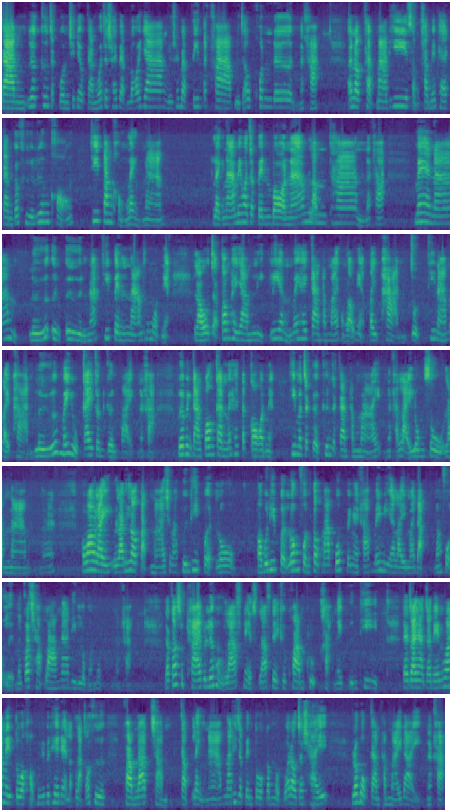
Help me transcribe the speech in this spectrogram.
การเลือกเครื่องจักรกลเช่นเดียวกัน ว่าจะใช้แบบล้อยาง หรือใช้แบบตีนตะขาบ หรือจะเอาคนเดินนะคะอันดับถัดมาที่สำคัญไม่แพ้กันก็คือเรื่องของที่ตั้งของแหล่งน้ำแหล่งน้ำไม่ว่าจะเป็นบ่อน้ำลำธารนะคะ แม่น้ำหรืออื่นๆนะที่เป็นน้ำทั้งหมดเนี่ย เราจะต้องพยายามหลีกเลี่ยง ไม่ให้การทำไม้ของเราเนี่ยไปผ่านจุดที่น้ำไหลผ่าน หรือไม่อยู่ใกล้จนเกินไปนะคะ เพื่อเป็นการป้องกันไม่ให้ตะกอนเนี่ยที่มันจะเกิดขึ้นจากการทำไม้นะคะไหลลงสู่ลำน้ำนะเพราะว่าอะไรเวลาที่เราตัดไม้ใช่ไหมพื้นที่เปิดโล่งพอพื้นที่เปิดโล่งฝนตกมาปุ๊บเป็นไงคะไม่มีอะไรมาดักน้ำฝนเลย มันก็ชะล้างหน้าดินลงมาหมด แล้วก็สุดท้ายเป็นเรื่องของ roughness roughness คือความขรุขระในพื้นที่ แต่อาจารย์อยากจะเน้นว่าในตัวของภูมิประเทศเนี่ยหลักๆ ก็คือความลาดชันกับแหล่งน้ำนะที่จะเป็นตัวกำหนดว่าเราจะใช้ระบบการทำไม้ใดนะคะ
